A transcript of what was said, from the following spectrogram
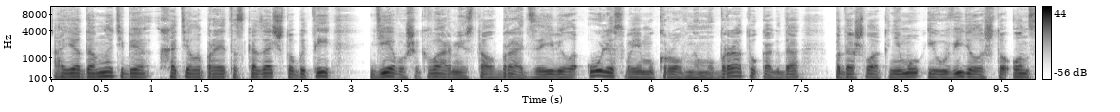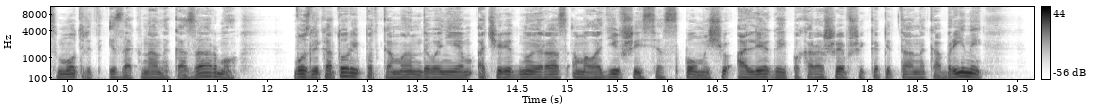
«А я давно тебе хотела про это сказать, чтобы ты девушек в армию стал брать», заявила Уля своему кровному брату, когда подошла к нему и увидела, что он смотрит из окна на казарму, возле которой под командованием очередной раз омолодившейся с помощью Олега и похорошевшей капитана Кабрины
